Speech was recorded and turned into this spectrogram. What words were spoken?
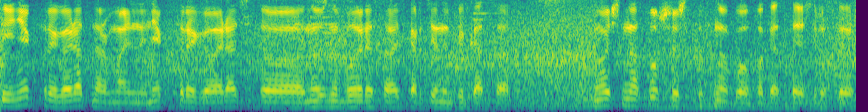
И некоторые говорят нормально, некоторые говорят, что нужно было рисовать картину Пикассо. Ну, очень наслушаешься тут многого, пока стоишь рисуешь.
